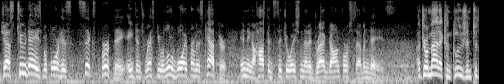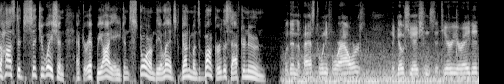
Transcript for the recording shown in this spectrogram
Just two days before his sixth birthday, agents rescue a little boy from his captor, ending a hostage situation that had dragged on for seven days. A dramatic conclusion to the hostage situation after FBI agents stormed the alleged gunman's bunker this afternoon. Within the past 24 hours, negotiations deteriorated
